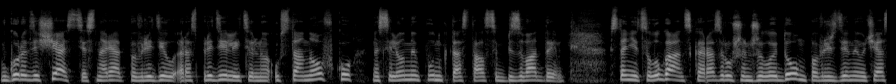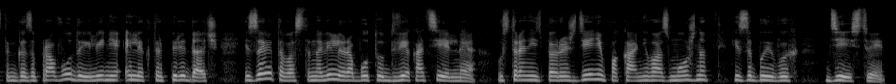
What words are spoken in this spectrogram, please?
В городе Счастье снаряд повредил распределительную установку. Населенный пункт остался без воды. В станице Луганская разрушен жилой дом, повреждены участок газопровода и линия электропередач. Из-за этого остановили работу две котельные. Устранить повреждения пока невозможно из-за боевых действий.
